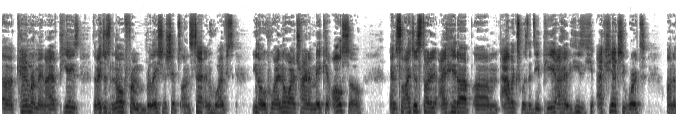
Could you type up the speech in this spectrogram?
uh, cameramen, I have PAs that I just know from relationships on set and who I've you know who I know are trying to make it also. And so I just started. I hit up um, Alex was the DP. I had he's he actually actually worked on a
